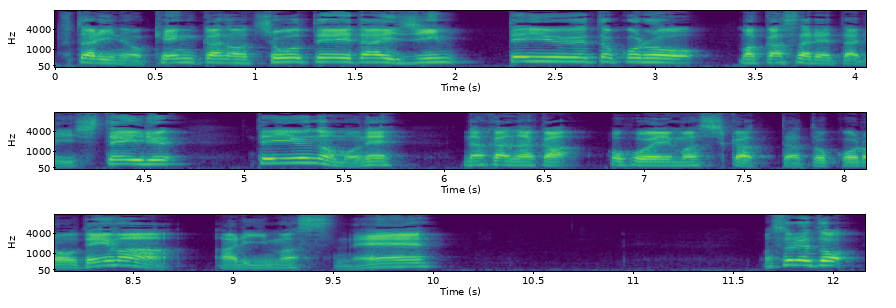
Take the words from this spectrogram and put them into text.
二人の喧嘩の調停大臣っていうところを任されたりしているっていうのもね、なかなか微笑ましかったところではありますね。それと、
